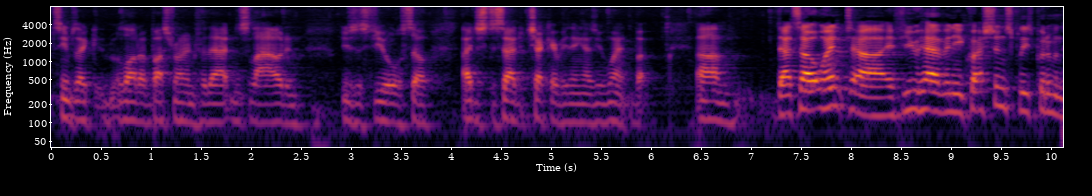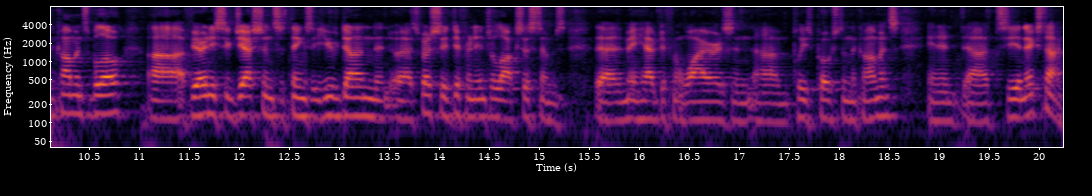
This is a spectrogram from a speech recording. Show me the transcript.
seems like a lot of bus running for that and it's loud and uses fuel. So I just decided to check everything as we went. But um, that's how it went. Uh, if you have any questions, please put them in the comments below. Uh, if you have any suggestions of things that you've done, and, uh, especially different interlock systems that may have different wires, and um, please post in the comments. And uh, see you next time.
